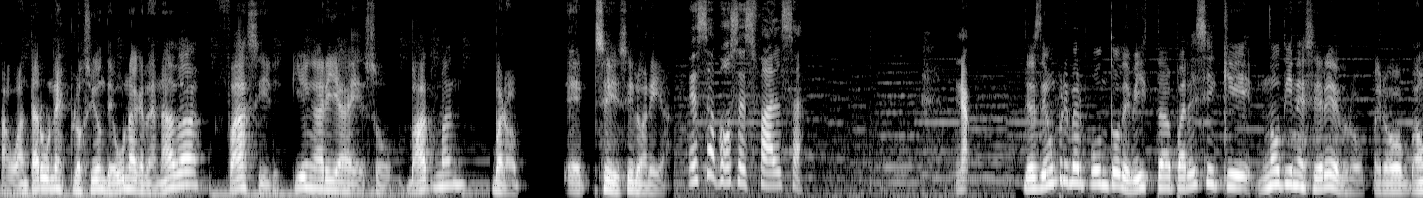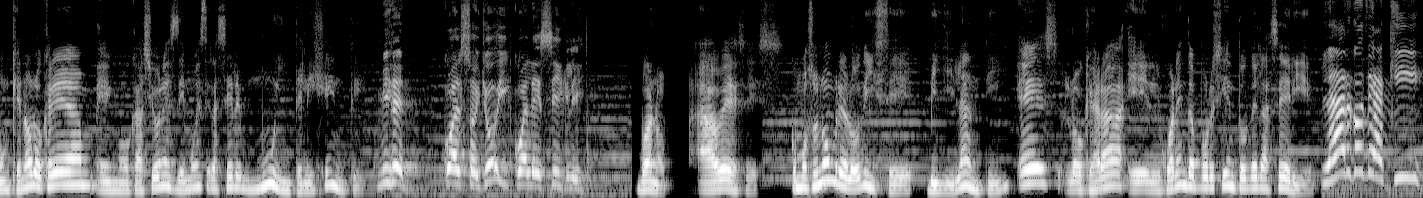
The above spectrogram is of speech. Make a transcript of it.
Aguantar una explosión de una granada, fácil. ¿Quién haría eso? ¿Batman? Bueno, eh, sí, sí lo haría. Esa voz es falsa. No. Desde un primer punto de vista parece que no tiene cerebro, pero aunque no lo crean, en ocasiones demuestra ser muy inteligente. Miren, ¿cuál soy yo y cuál es Sigly? Bueno, a veces. Como su nombre lo dice, Vigilante es lo que hará el 40% de la serie. ¡Largo de aquí!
